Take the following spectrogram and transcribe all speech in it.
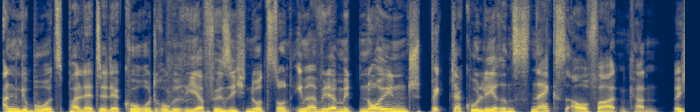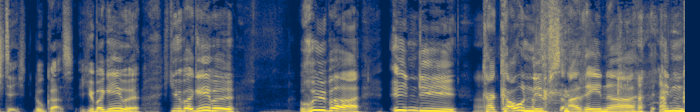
Angebotspalette der Coro Drogeria für sich nutzt und immer wieder mit neuen spektakulären Snacks aufwarten kann. Richtig, Lukas. Ich übergebe. Ich übergebe rüber in die Kakaonips Arena. In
